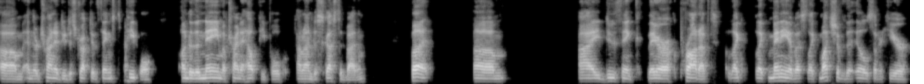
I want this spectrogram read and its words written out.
um, and they're trying to do destructive things to people under the name of trying to help people, and I'm disgusted by them. But um, I do think they are a product, like like many of us, like much of the ills that are here,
